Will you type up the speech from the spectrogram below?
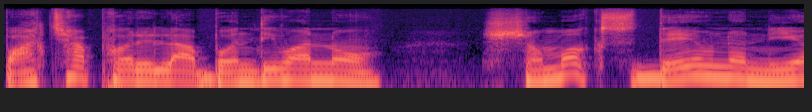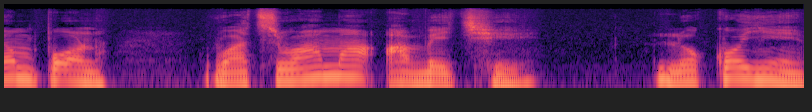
પાછા ફરેલા બંદીવાનો સમક્ષ દેવનો નિયમ પણ વાંચવામાં આવે છે. લોકોએ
